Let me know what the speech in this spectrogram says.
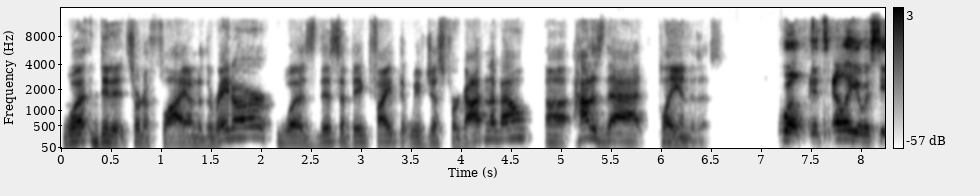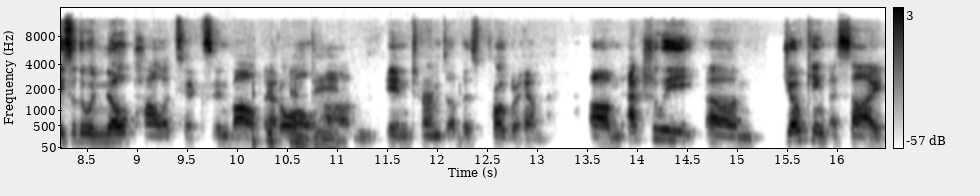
what did it sort of fly under the radar was this a big fight that we've just forgotten about uh, how does that play into this well, it's LAUSD, so there were no politics involved at all um, in terms of this program. Um, actually, um, joking aside,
